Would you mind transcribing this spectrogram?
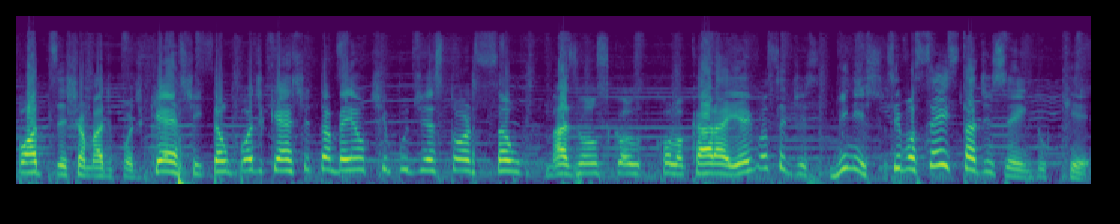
pode ser chamado de podcast, então podcast também é um tipo de extorsão". Mas vamos co colocar aí aí você diz: "Vinícius, se você está dizendo que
